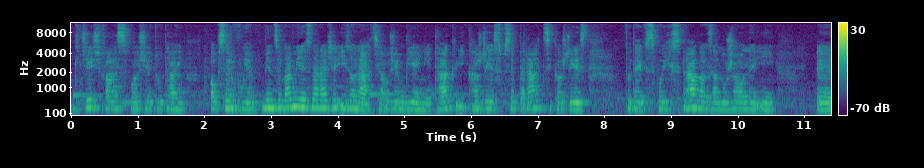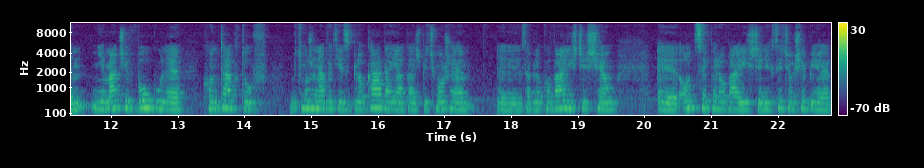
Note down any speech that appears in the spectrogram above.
gdzieś Was właśnie tutaj obserwuje. Między Wami jest na razie izolacja, oziębienie, tak? I każdy jest w separacji, każdy jest tutaj w swoich sprawach zanurzony i ym, nie macie w ogóle kontaktów, być może nawet jest blokada jakaś, być może y, zablokowaliście się, y, odseparowaliście, nie chcecie o, siebie,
